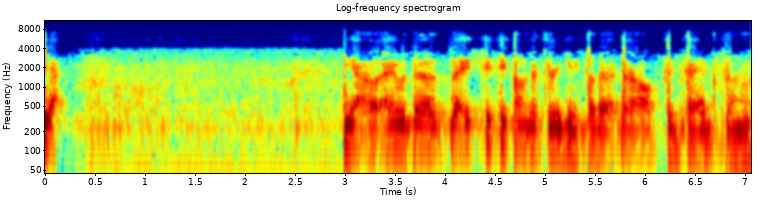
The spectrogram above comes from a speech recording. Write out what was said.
Yeah. Yeah, the the HTC phones are 3G, so they're they're all prepaid. So.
